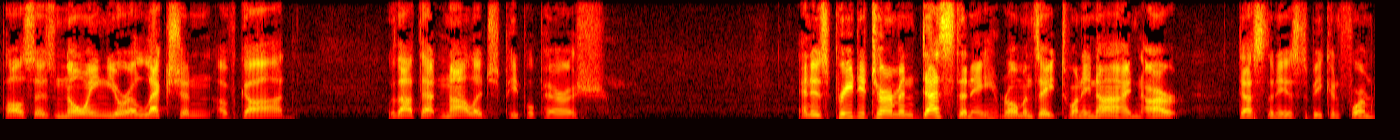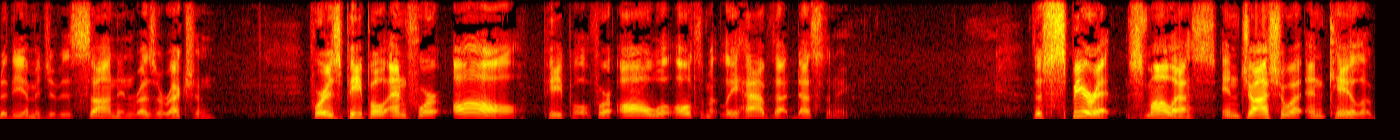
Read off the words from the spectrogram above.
Paul says, knowing your election of God. Without that knowledge, people perish. And his predetermined destiny, Romans 8:29, our destiny is to be conformed to the image of his son in resurrection. For his people and for all people, for all will ultimately have that destiny. The spirit, small s, in Joshua and Caleb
